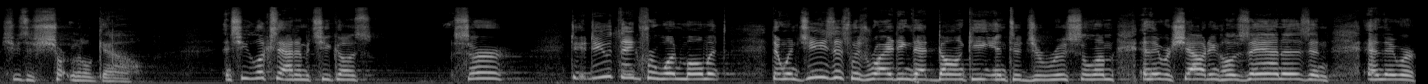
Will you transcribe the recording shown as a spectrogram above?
She was a short little gal. And she looks at him and she goes, Sir, do, do you think for one moment that when Jesus was riding that donkey into Jerusalem and they were shouting hosannas and, and they were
